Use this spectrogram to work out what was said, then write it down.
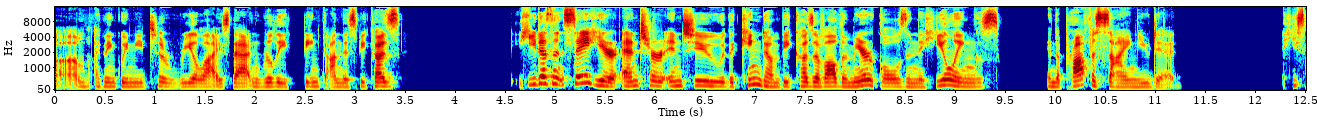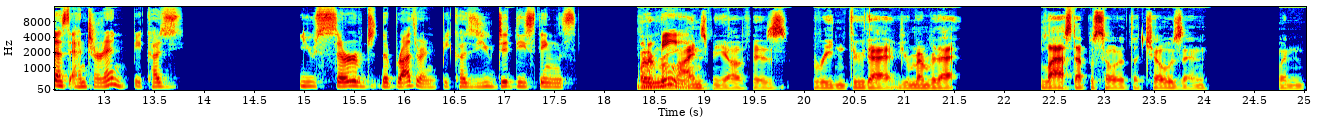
Um, I think we need to realize that and really think on this because he doesn't say here, enter into the kingdom because of all the miracles and the healings and the prophesying you did. He says, enter in because you served the brethren, because you did these things for what it me. reminds me of is reading through that. You remember that last episode of The Chosen, when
